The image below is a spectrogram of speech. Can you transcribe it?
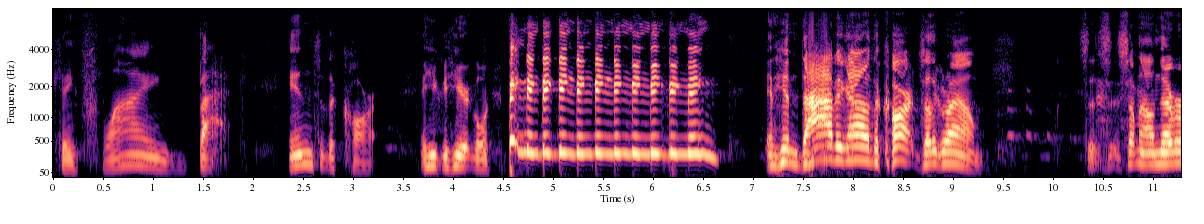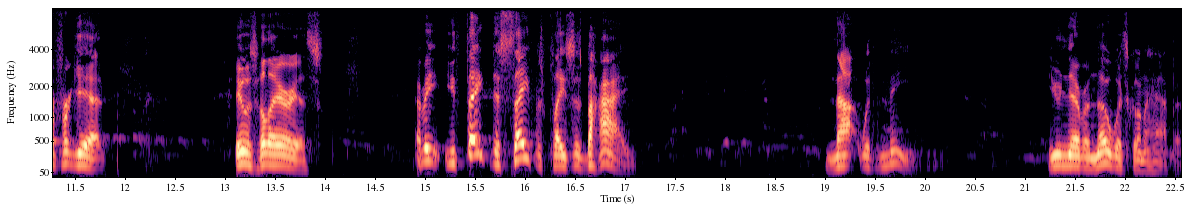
Came flying back into the cart. And you could hear it going, bing, bing, bing, bing, bing, bing, bing, bing, bing, bing, bing. And him diving out of the cart to the ground. So, something I'll never forget. It was hilarious. I mean, you think the safest place is behind. Not with me. You never know what's going to happen.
